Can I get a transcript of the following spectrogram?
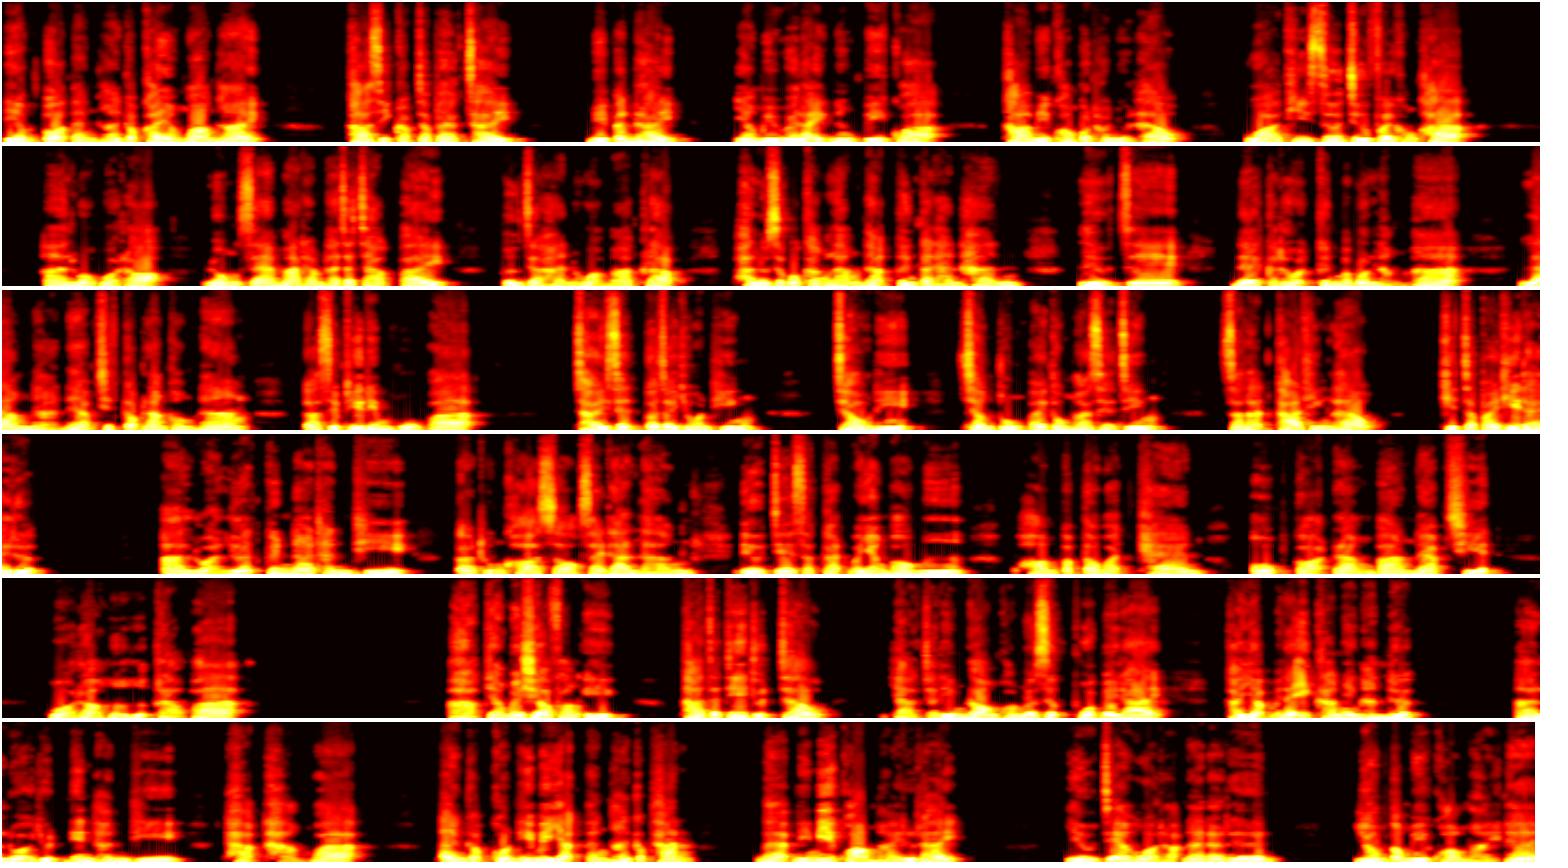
เตรียมตัวแต่งงานกับข้าอย่างว่าง่ายข้าสิกลับจะแปลกใจมิเป็นไร ยังมีเวลาอีกหนึ่งปีกว่า ข้ามีความอดทนอยู่แล้ว ว่าที่ซื่อจือเฟยของข้า อาหลัวหัวเราะลงแซ่ม้าทำท่าจะจากไป เพิ่งจะหันหัวม้ากลับ พันรู้สึกว่าข้างหลังหนักขึ้นกระทันหัน หลิวเจ้ได้กระโดดขึ้นมาบนหลังม้า ลางหนาแนบชิดกับร่างของนางกระสิบที่ริมหูว่า ใช้เสร็จก็จะโยนทิ้ง เจ้านี่ช่างตรงไปตรงมาเสียจริง สลัดข้าทิ้งแล้ว คิดจะไปที่ใดหรืออาหลวนเลือดขึ้นหน้าทันทีกระถุงข้อศอกใส่ด้านหลังเดี๋ยวเจสกัดไว้อย่างเบามือ พร้อมกับตวัดแขน โอบกอดร่างบางแนบชิด หัวเราะหึ่ๆกล่าวว่า หากยังไม่เชื่อฟังอีกข้าจะจี้จุดเจ้า อยากจะริมลองความรู้สึกพูดไม่ได้ ขยับไม่ได้อีกครั้งอย่างนั้นนึก อาหลัวหยุดดิ้นทันที ถากถางว่า แต่งกับคนที่ไม่อยากแต่งงานกับท่าน แบบนี้มีความหมายหรือไรหลิวเจ้หัวเราะน้าระรื่น ยอมต้องมีความหมายแน่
